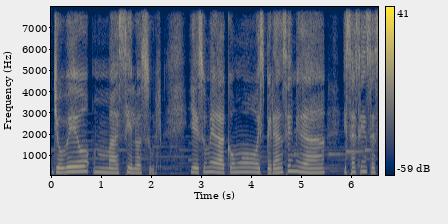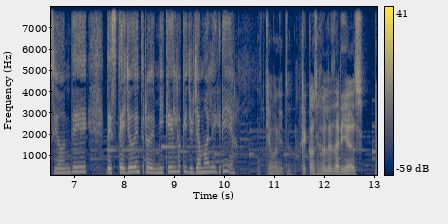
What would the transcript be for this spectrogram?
yo veo más cielo azul. Y eso me da como esperanza y me da esa sensación de destello dentro de mí que es lo que yo llamo alegría. Qué bonito. ¿Qué consejos les darías a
